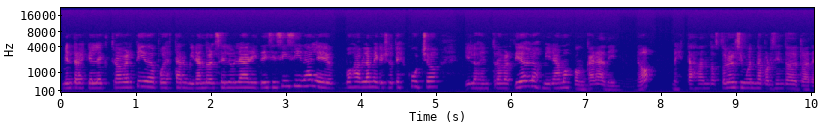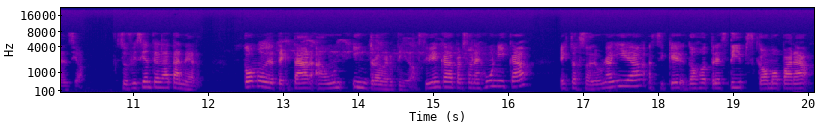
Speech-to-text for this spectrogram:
Mientras que el extrovertido puede estar mirando el celular y te dice, sí, sí, dale, vos hablame que yo te escucho, y los introvertidos los miramos con cara de no, me estás dando solo el 50% de tu atención. Suficiente data nerd. ¿Cómo detectar a un introvertido? Si bien cada persona es única, esto es solo una guía, así que dos o tres tips como para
